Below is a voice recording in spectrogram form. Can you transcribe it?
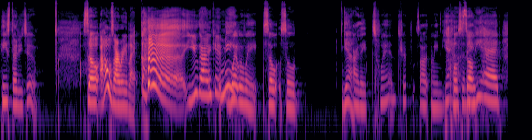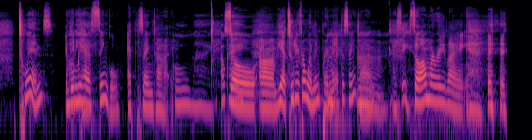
He's 32. So I was already like, you got to kidding me? Wait, wait, wait. So, so yeah. are they twins, triplets? I mean, Yeah. close in so age? he had twins and then he had a single at the same time. Oh my. Okay. So um, he had two different women pregnant at the same time. Mm, I see. So I'm already like,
